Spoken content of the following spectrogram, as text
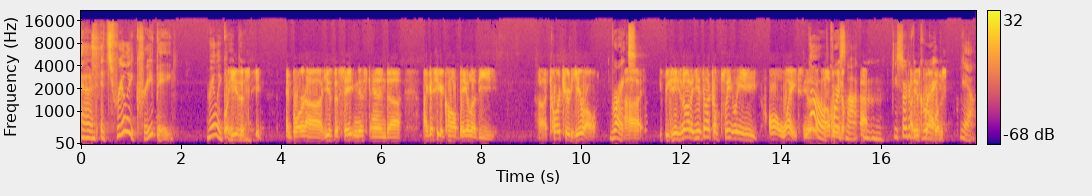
and it's really creepy. Really Well, he's a and Bor, uh, he's the Satanist, and uh, I guess you could call Bela the uh, tortured hero. right. Because he's not he's not completely all white. You know, no, of course not. Mm-mm. He's sort of But a his gray. problems. Yeah.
